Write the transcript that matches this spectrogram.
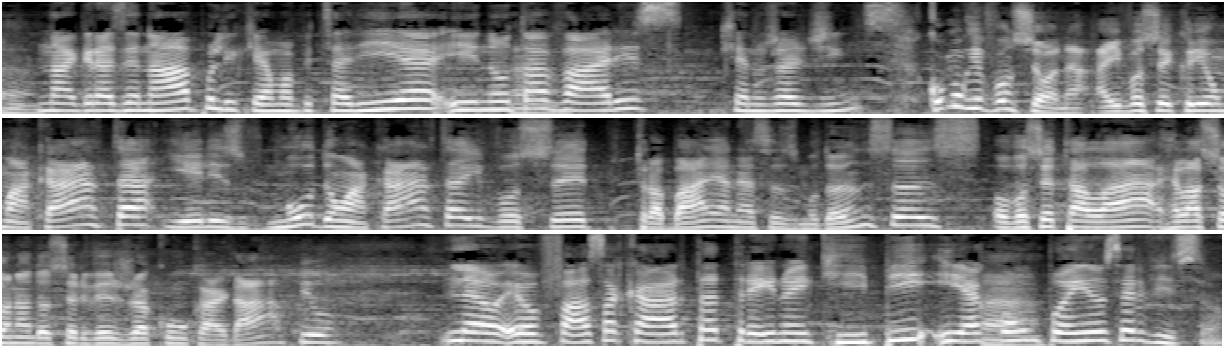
Ah. na Grazenapoli, que é uma pizzaria, e no Tavares, que é no Jardins. Como que funciona? Aí você cria uma carta e eles mudam a carta e você trabalha nessas mudanças? Ou você tá lá relacionando a cerveja com o cardápio? Não, eu faço a carta, treino a equipe e Ah. acompanho o serviço.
